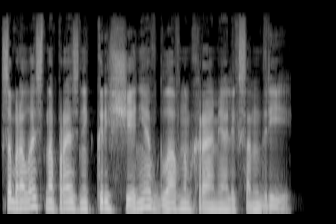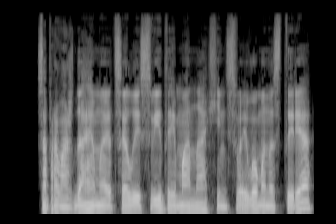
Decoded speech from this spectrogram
собралась на праздник крещения в главном храме Александрии. Сопровождаемая целой свитой монахинь своего монастыря,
